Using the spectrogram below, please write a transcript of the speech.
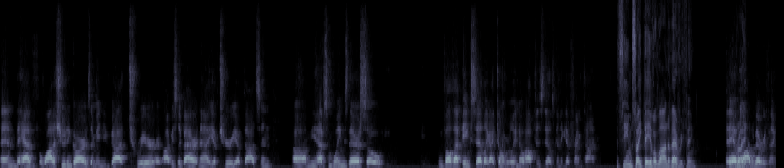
And they have a lot of shooting guards. I mean, you've got Trier, obviously Barrett now. You have Trier, you have Dotson. Um, you have some wings there. So, with all that being said, like I don't really know how Fizdale's going to get Frank time. It seems like they have a lot of everything. They have Right. a lot of everything.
